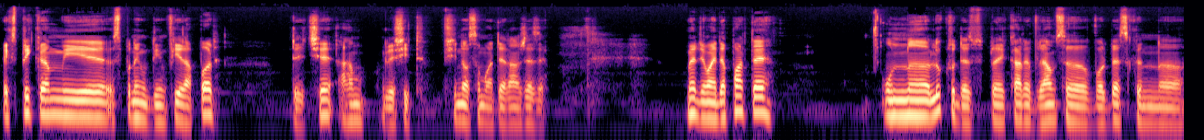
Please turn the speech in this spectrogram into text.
explică-mi, spune din firea păr, de ce am greșit și nu o să mă deranjeze. Mergem mai departe. Un uh, lucru despre care vreau să vorbesc în uh,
